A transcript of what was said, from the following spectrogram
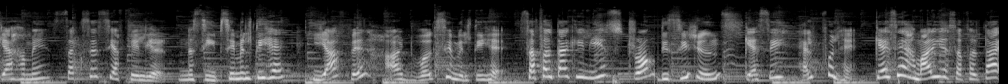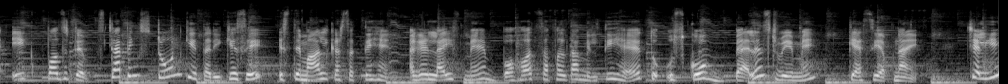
क्या हमें सक्सेस या फेलियर नसीब से मिलती है या फिर हार्ड वर्क से मिलती है? सफलता के लिए स्ट्रॉन्ग डिसीजंस कैसे हेल्पफुल हैं? कैसे हमारी असफलता एक पॉजिटिव स्टेपिंग स्टोन के तरीके से इस्तेमाल कर सकते हैं? अगर लाइफ में बहुत सफलता मिलती है तो उसको बैलेंस्ड वे में कैसे अपनाएँ? चलिए,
